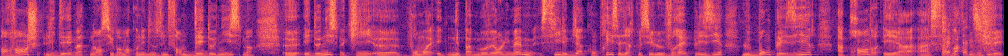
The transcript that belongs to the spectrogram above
En revanche, l'idée maintenant, c'est vraiment qu'on est dans une forme d'hédonisme. Hédonisme qui, pour moi, est- n'est pas mauvais en lui-même, s'il est bien compris, c'est-à-dire que c'est le vrai plaisir, le bon plaisir à prendre et à, à savoir cultiver.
